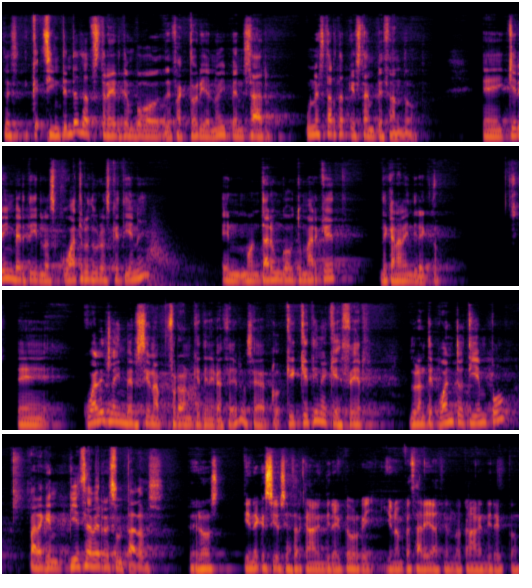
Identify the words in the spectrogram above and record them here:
Entonces, si intentas abstraerte un poco de Factorial ¿no? y pensar, una startup que está empezando, eh, quiere invertir los cuatro duros que tiene en montar un go-to-market de canal indirecto. Eh, ¿Cuál es la inversión upfront que tiene que hacer? O sea, ¿qué, ¿qué, tiene que hacer durante cuánto tiempo para que empiece a haber resultados? Tiene que sí o sí hacer canal en directo, porque yo no empezaría haciendo canal en directo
